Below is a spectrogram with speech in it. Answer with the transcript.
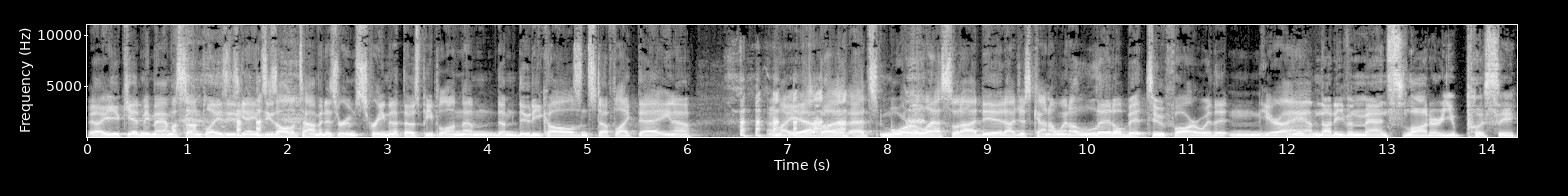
Like, Are you kidding me, man? My son plays these games. He's all the time in his room screaming at those people on them them duty calls and stuff like that. You know. I'm like, yeah, that's more or less what I did. I just kind of went a little bit too far with it, and here I am. Not even manslaughter, you pussy.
